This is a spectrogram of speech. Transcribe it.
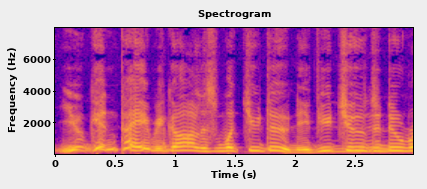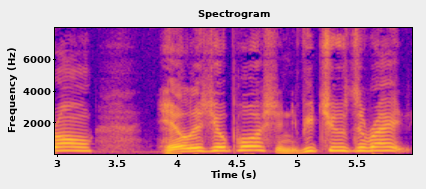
you getting paid regardless of what you do. If you choose to mm-hmm. do wrong, hell is your portion. If you choose to right,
